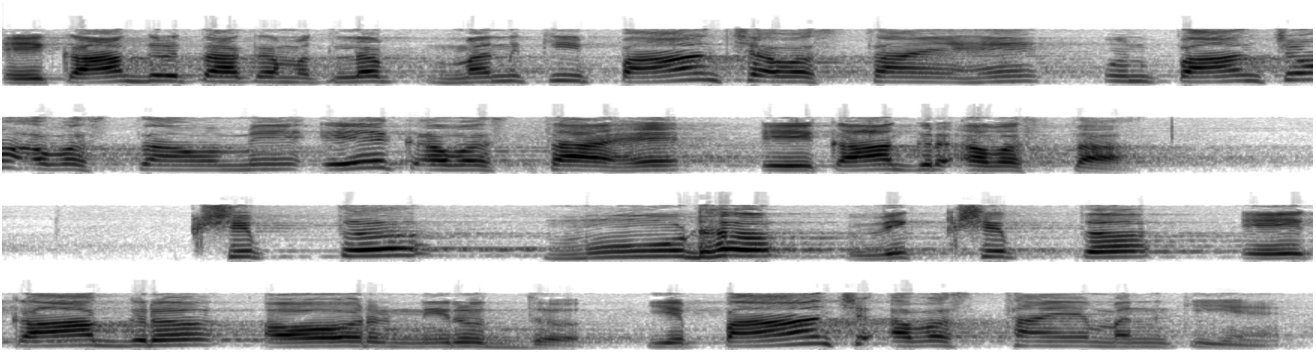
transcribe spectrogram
एकाग्रता का मतलब मन की पाँच अवस्थाएँ हैं। उन पाँचों अवस्थाओं में एक अवस्था है, एकाग्र अवस्था। क्षिप्त, मूढ़, विक्षिप्त, एकाग्र और निरुद्ध। ये पाँच अवस्थाएँ मन की हैं।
